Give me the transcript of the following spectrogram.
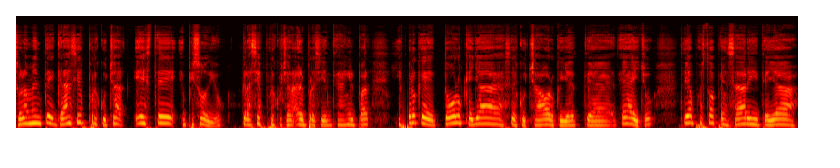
Solamente gracias por escuchar este episodio. Gracias por escuchar al presidente Ángel Par y espero que todo lo que hayas escuchado, lo que ya te, te haya hecho, te haya puesto a pensar y te haya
